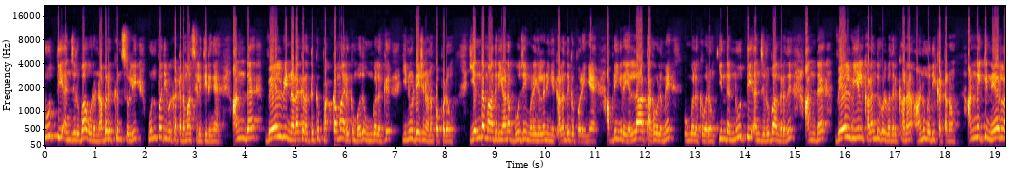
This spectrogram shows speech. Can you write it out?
நூத்தி அஞ்சு ரூபாய் ஒரு நபருக்குன்னு சொல்லி முன்பதிவு கட்டணமா செலுத்திடுங்க. அந்த வேள்வி நடக்கிறதுக்கு பக்கமா இருக்கும்போது உங்களுக்கு இன்விடேஷன் அனுப்பப்படும். எந்த மாதிரியான பூஜை முறைகள்ல நீங்க கலந்துக்க போறீங்க அப்படிங்கிற எல்லா தகவலுமே உங்களுக்கு வரும். இந்த நூத்தி அஞ்சு ரூபாங்கிறது அந்த வேள்வியில் கலந்து கொள்வதற்கு கொள்வதற்கான அனுமதி கட்டணம். அன்னைக்கு நேர்ல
